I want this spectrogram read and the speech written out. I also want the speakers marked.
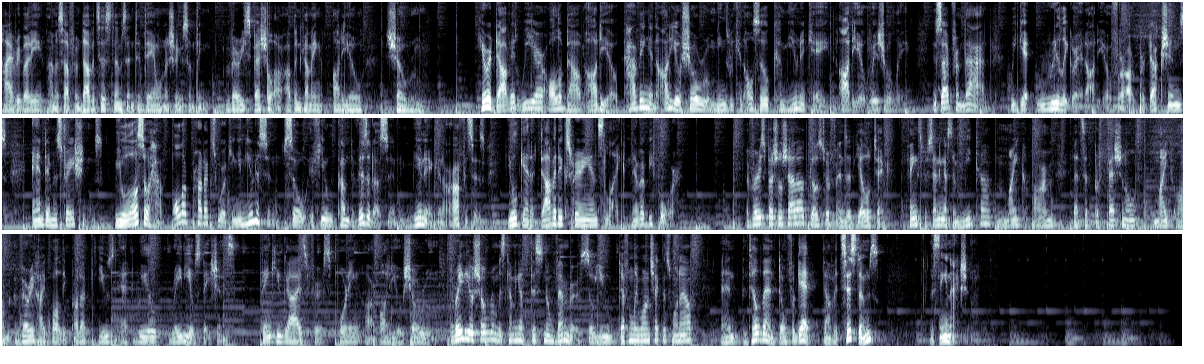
Speaker 1: Hi everybody, I'm Asaf from David Systems and today I want to show you something very special, our up and coming audio showroom. Here at David, we are all about audio. Having an audio showroom means we can also communicate audio visually. Aside from that, we get really great audio for our productions and demonstrations. We will also have all our products working in unison, so if you come to visit us in Munich in our offices, you'll get a David experience like never before. A very special shout out goes to our friends at Yellowtech. Thanks for sending us a Mika mic arm. That's a professional mic arm, a very high quality product used at real radio stations. Thank you guys for supporting our audio showroom. The radio showroom is coming up this November, so you definitely want to check this one out. And until then, don't forget David Systems, listening in action.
